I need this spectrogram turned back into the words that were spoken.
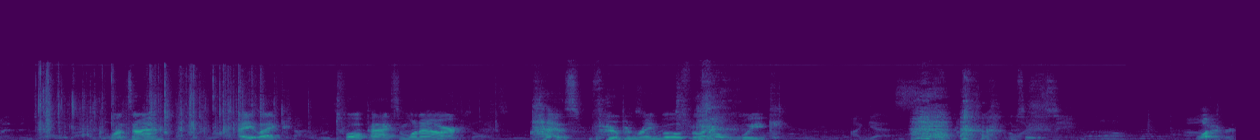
I've been told I One time, I ate like 12 packs in one hour. I was pooping rainbows for like a week. I guess. I'm serious. Whatever.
